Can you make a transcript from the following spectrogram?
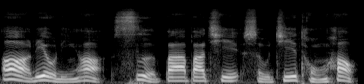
二六零二四八八七，手机同号。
